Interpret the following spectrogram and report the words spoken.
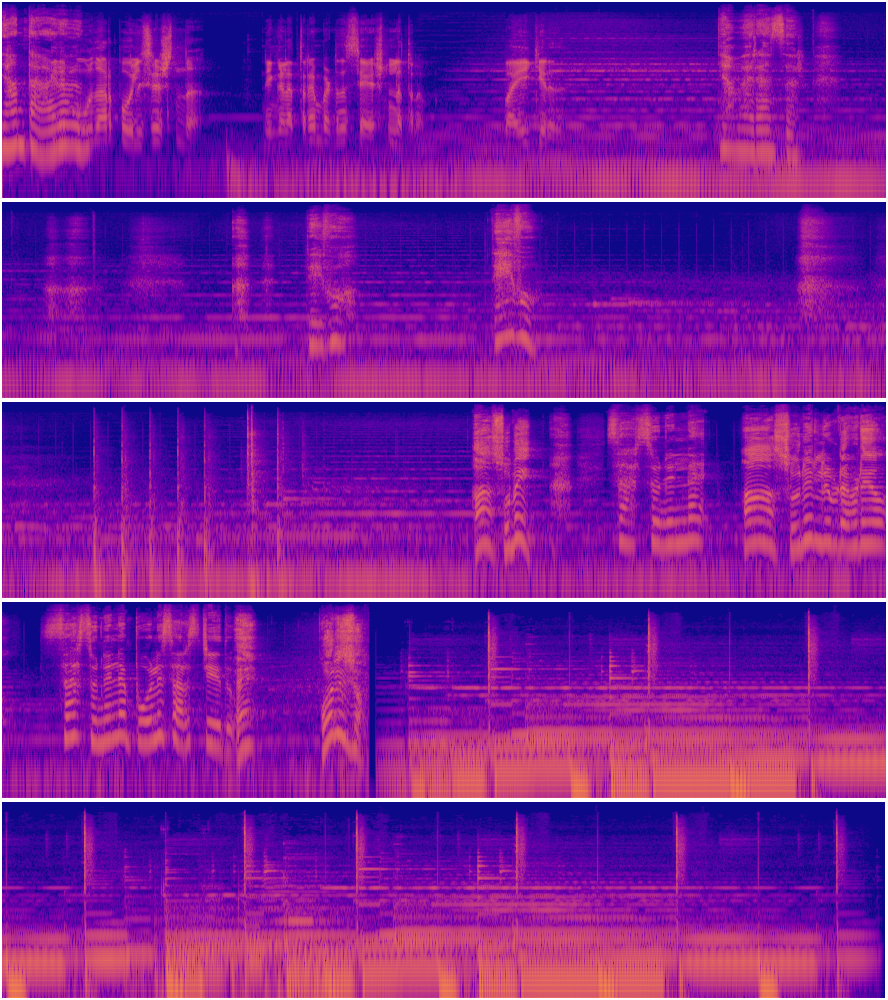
ഞാൻ താഴെ മൂന്നാർ പോലീസ് സ്റ്റേഷനിൽ നിങ്ങൾ എത്രയും പെട്ടെന്ന് സ്റ്റേഷനിലെത്തണം. വൈകിക്കരുത്. ഞാൻ വരാം സാർ. രേവു രേവു ആ സുമി. സാർ സുനിലിനെ ആ സുനിൽ ഇവിടെ എവിടെയോ? സാർ സുനിലിനെ പോലീസ് അറസ്റ്റ് ചെയ്തു. ഏ? പോലീസോ?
